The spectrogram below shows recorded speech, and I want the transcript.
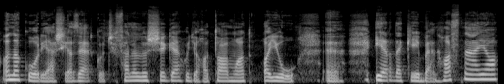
annak óriási az erkölcsi felelőssége, hogy a hatalmat a jó érdekében használja,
